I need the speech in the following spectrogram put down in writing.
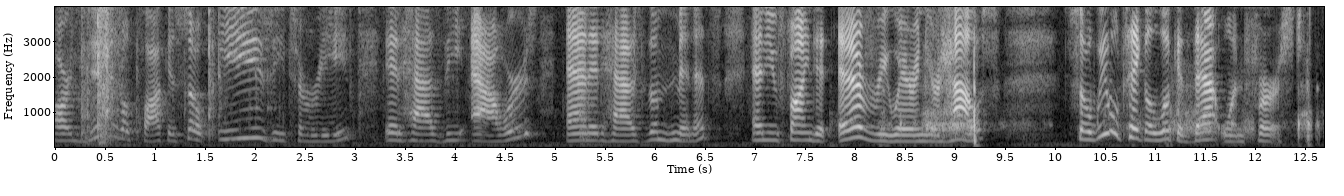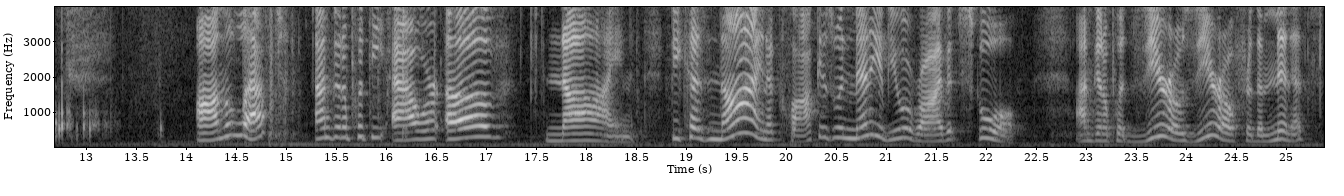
Our digital clock is so easy to read. It has the hours and it has the minutes and you find it everywhere in your house. So we will take a look at that one first. On the left, I'm going to put the hour of 9 because 9 o'clock is when many of you arrive at school. I'm going to put 00, zero for the minutes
